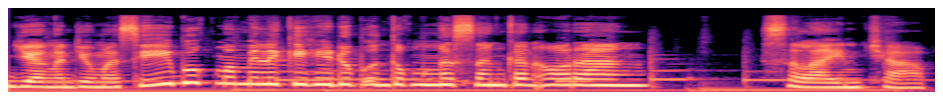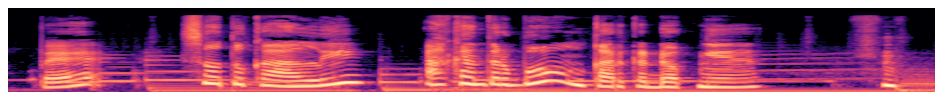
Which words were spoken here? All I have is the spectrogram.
jangan cuma sibuk memiliki hidup untuk mengesankan orang. Selain capek, suatu kali akan terbongkar kedoknya.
